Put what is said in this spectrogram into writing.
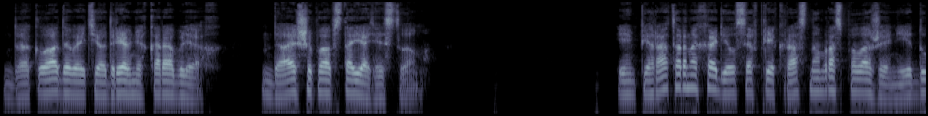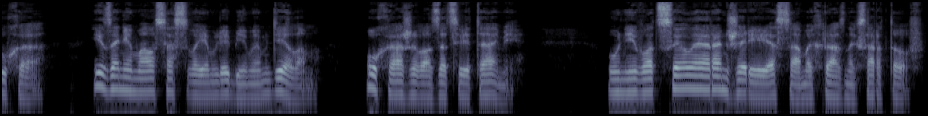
Докладывайте о древних кораблях. Дальше по обстоятельствам. Император находился в прекрасном расположении духа и занимался своим любимым делом – ухаживал за цветами. У него целая оранжерея самых разных сортов,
